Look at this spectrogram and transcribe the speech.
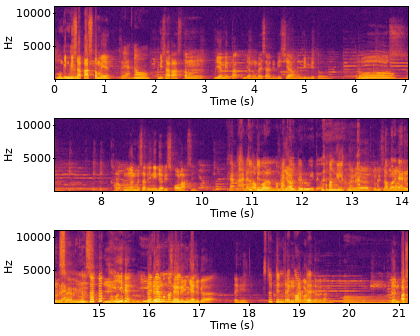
mungkin bisa custom ya. Ya. Oh. Bisa custom dia minta yang bahasa Indonesia mungkin gitu. Terus kalau kemungkinan besar ini dari sekolah sih. Karena ada Student tombol memanggil Ya. guru itu. Oh, panggil guru. Ada tulisan Tombol memanggil. darurat. Serius. Iya. Memanggil guru. Dan Ada ada memanggil serinya guru. juga ini Student student recorder. kan. Oh. Dan pas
